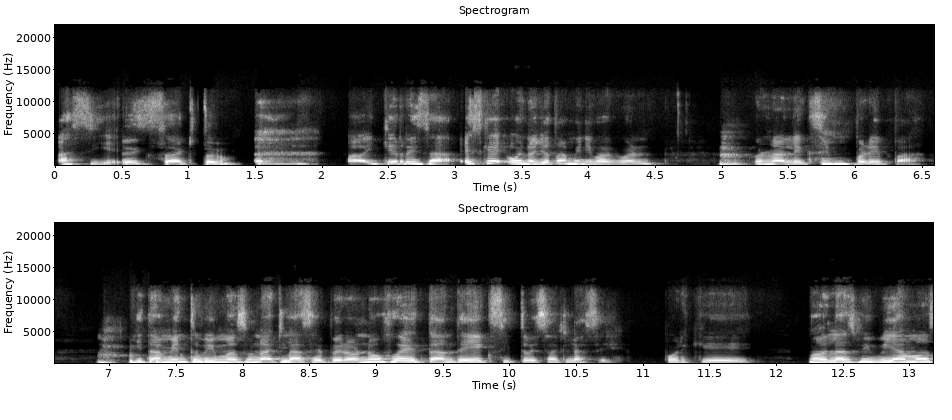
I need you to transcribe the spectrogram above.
Así es. Exacto. Ay, qué risa. Es que, bueno, yo también iba con, con Alex en prepa y también tuvimos una clase, pero no fue tan de éxito esa clase, porque nos las vivíamos,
